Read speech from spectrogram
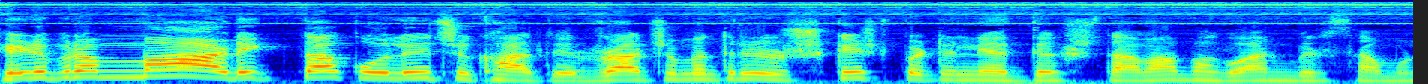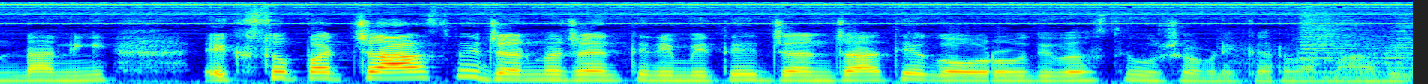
ખેડબ્રહ્મા આડિકતા કોલેજ ખાતે રાજ્યમંત્રી ઋષિકેશ પટેલની અધ્યક્ષતામાં ભગવાન બિરસા મુંડાની એકસો પચાસમી જન્મજયંતિ નિમિત્તે જનજાતીય ગૌરવ દિવસની ઉજવણી કરવામાં આવી.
